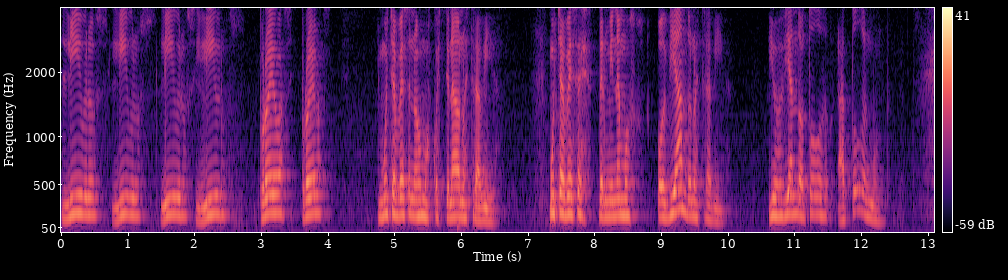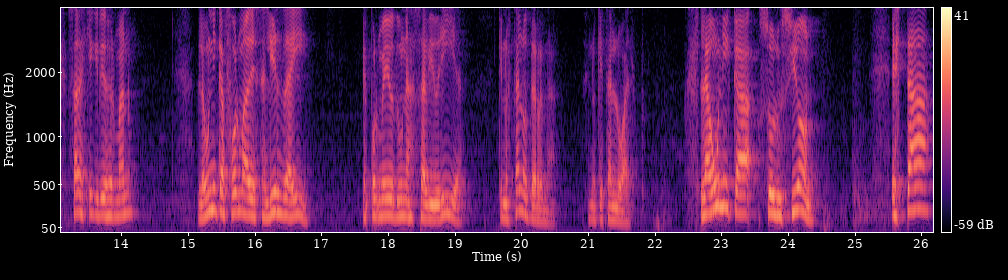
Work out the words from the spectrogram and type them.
libros, libros, libros y libros, pruebas, pruebas. Y muchas veces nos hemos cuestionado nuestra vida. Muchas veces terminamos odiando nuestra vida y odiando a todo, a todo el mundo. ¿Sabes qué, queridos hermanos? La única forma de salir de ahí es por medio de una sabiduría que no está en lo terrenal, sino que está en lo alto. La única solución está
